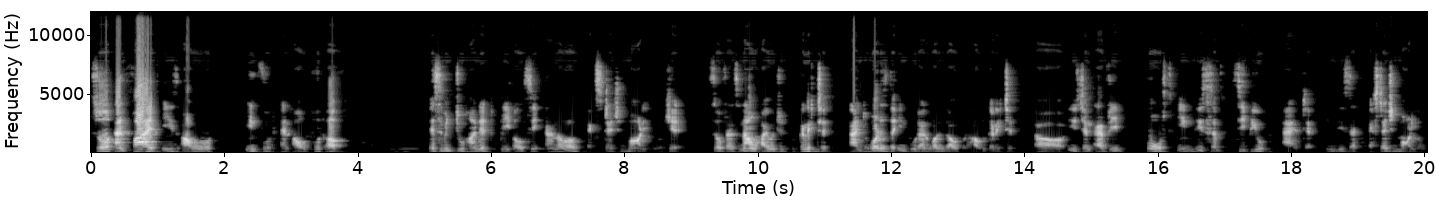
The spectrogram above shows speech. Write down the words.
So and 5 is our input and output of S7200 PLC analog extension module okay? So friends now I want to connect it. And what is the input and what is the output? How to connect it? Uh, each and every ports in this um, CPU and uh, in this uh, extension module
